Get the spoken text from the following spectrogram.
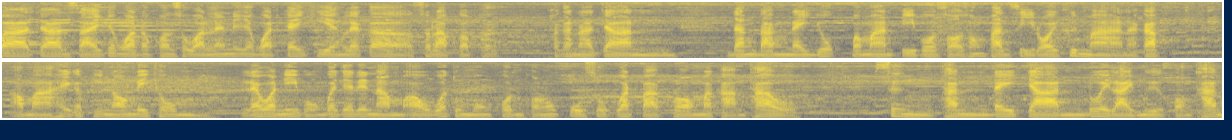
บาอาจารย์สายจังหวัดนครสวรรค์และในจังหวัดใกล้เคียง และก็สลับกับพระพระคณาจารย์ดัง ๆ ในยุคประมาณปีพศ 2400 ขึ้นมานะครับ เอามาให้กับพี่น้องได้ชม และวันนี้ผมก็จะได้นำเอาวัตถุมงคลของหลวงปู่สุขวัดปากคลองมาขามเท่า ซึ่งท่านได้จานด้วยลายมือของท่าน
